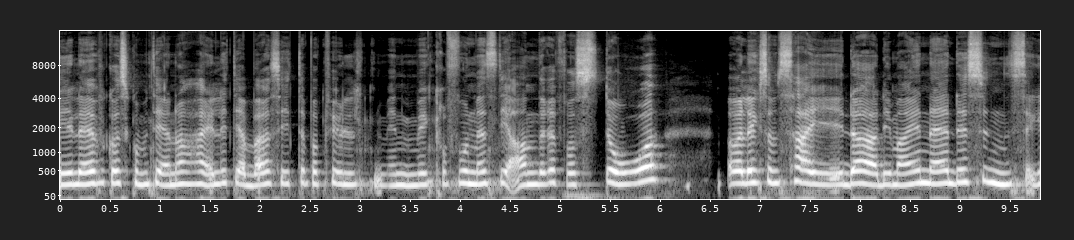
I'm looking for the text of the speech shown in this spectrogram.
i levekårskomiteen og hele tida bare sitte på pulten min mikrofon mens de andre får stå og liksom si det de mener, det syns jeg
